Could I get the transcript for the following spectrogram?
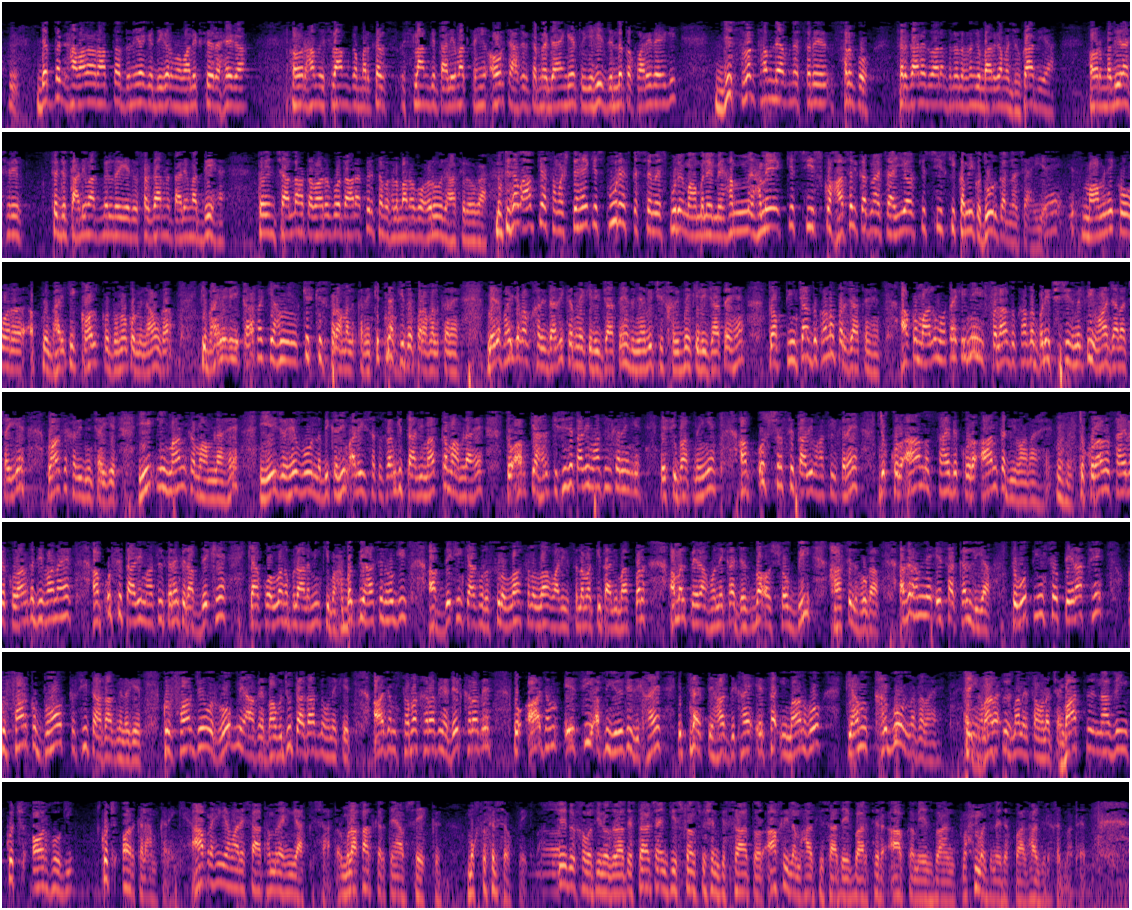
جب تک ہمارا رابطہ دنیا کے دیگر ممالک سے رہے گا اور ہم اسلام کا مرکز اسلام کی تعلیمات کہیں اور سے حاصل کرنے جائیں گے تو یہی ذلت و خواری رہے گی۔ جس وقت ہم نے اپنے سر سر کو سرکار دوارا صلی اللہ علیہ وسلم کے بارگاہ میں جھکا دیا اور مدینہ شریف سے جو تعلیمات مل رہی ہے جو سرکار نے تعلیمات دی ہیں تو ان شاء اللہ تبارک و تعالیٰ پھر سے مسلمانوں کو عروج حاصل ہوگا۔ مفتی صاحب آپ کیا سمجھتے ہیں کہ اس پورے قصے میں اس پورے معاملے میں ہم ہمیں کس چیز کو حاصل کرنا چاہیے اور کس چیز کی کمی کو دور کرنا چاہیے؟ اس معاملے کو اور اپنے بھائی کی کال کو دونوں کو ملاؤں گا کہ بھائی نے بھی یہ کہا تھا کہ ہم کس کس پر عمل کریں کتنے عقیدوں پر عمل کریں۔ میرے بھائی جب آپ خریداری کرنے کے لیے جاتے ہیں دنیاوی چیز خریدنے کے لیے جاتے ہیں تو آپ تین چار دکانوں پر جاتے ہیں۔ آپ کو معلوم ہوتا ہے کہ نہیں فلاں دکان پر بڑی اچھی چیز ملتی ہے وہاں جانا چاہیے وہاں سے خریدنی چاہیے۔ یہ ایمان کا معاملہ ہے یہ جو ہے وہ نبی کریم علیہ السلام کی تعلیمات کا معاملہ ہے تو اب کیا ہر کسی سے تعلیم حاصل کریں گے؟ ایسی بات نہیں ہے۔ اب اس شخص سے تعلیم حاصل کریں جو قرآن اور صاحب قرآن کا دیوانہ ہے۔ جو قرآن اور صاحب قرآن کا دیوانہ ہے اب اس سے تعلیم حاصل کریں پھر آپ دیکھیں کہ آپ کو اللہ رب العالمین کی محبت بھی حاصل ہوگی۔ آپ دیکھیں کہ آپ کو رسول اللہ صلی اللہ علیہ وسلم کی تعلیمات پر عمل پیرا ہونے کا جذبہ اور شوق بھی حاصل ہوگا۔ اگر ہم نے ایسا کر لیا تو وہ تین سو تیرہ تھے کفار کو بہت کثیر تعداد میں لگے۔ کفار جو ہے وہ روب میں آ گئے باوجود تعداد میں ہونے کے۔ آج ہم سبق خراب ہے ڈیٹ خراب ہے تو آج ہم ایسی اپنی یونٹی دکھائیں اتنا اتحاد دکھائیں ایسا ایمان ہو کہ ہم خربوں نظر آئیں۔ ہمارا ایمان ایسا ہونا چاہیے۔ بات ناظرین کچھ اور ہوگی کچھ اور کلام کریں گے۔ آپ رہیں گے ہمارے ساتھ ہم رہیں گے آپ کے ساتھ اور ملاقات کرتے ہیں آپ سے ایک مختصر سے وقت خواتین حضرات اسٹار ٹائم کی اس ٹرانسمیشن کے ساتھ اور آخری لمحات کے ساتھ ایک بار پھر آپ کا میزبان محمد جنید اقبال حاضر خدمت ہے۔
